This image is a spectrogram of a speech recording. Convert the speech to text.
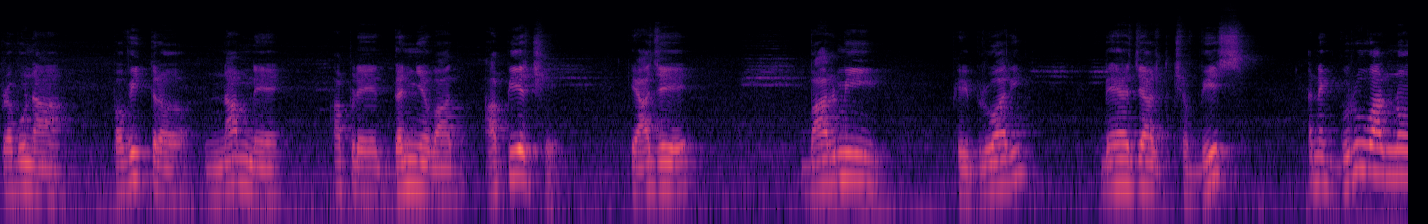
પ્રભુના પવિત્ર નામને આપણે ધન્યવાદ આપીએ છીએ કે આજે બારમી ફેબ્રુઆરી બે હજાર છવ્વીસ અને ગુરુવારનો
